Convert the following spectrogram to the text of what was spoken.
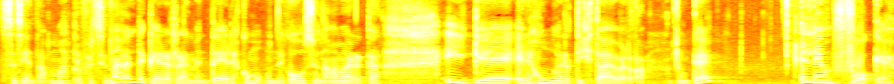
se sienta más profesional, de que realmente eres como un negocio, una marca y que eres un artista de verdad. ¿ok? El enfoque.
